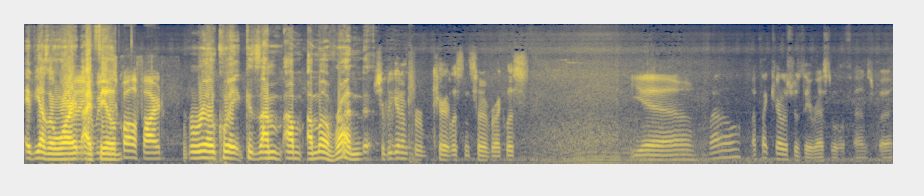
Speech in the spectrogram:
if he has a warrant, I You'll feel disqualified. Real quick because I'm I'm I'm a run. Should we get him for careless instead of reckless? Yeah. Well, I thought careless was the arrestable offense, but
